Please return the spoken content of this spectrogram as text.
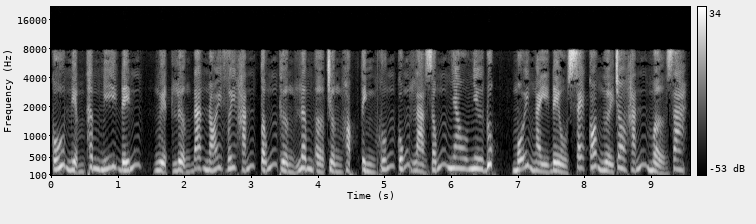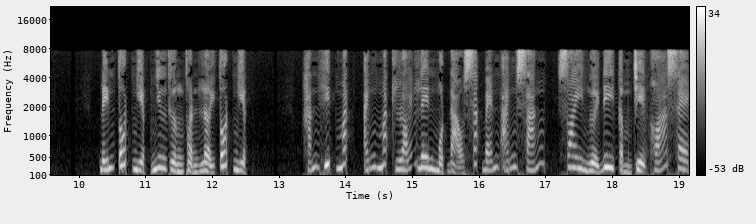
Cố niệm thâm nghĩ đến, Nguyệt Lượng đã nói với hắn Tống Thường Lâm ở trường học tình huống cũng là giống nhau như đúc, mỗi ngày đều sẽ có người cho hắn mở ra. Đến tốt nghiệp như thường thuận lợi tốt nghiệp. Hắn hít mắt, ánh mắt lói lên một đạo sắc bén ánh sáng, xoay người đi cầm chìa khóa xe.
